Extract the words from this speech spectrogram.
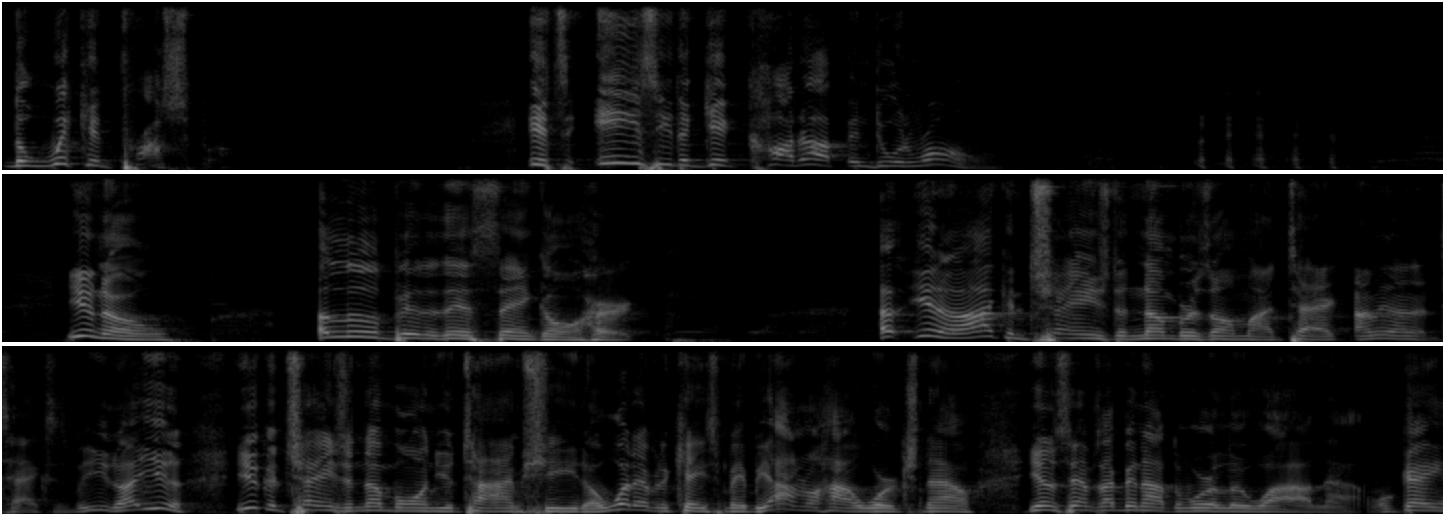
the wicked prosper, it's easy to get caught up in doing wrong. you know, a little bit of this ain't gonna hurt. Uh, you know, I can change the numbers on my tax. I mean, not taxes, but you know, you you could change the number on your timesheet or whatever the case may be. I don't know how it works now. You understand? I've been out the world a little while now. Okay,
